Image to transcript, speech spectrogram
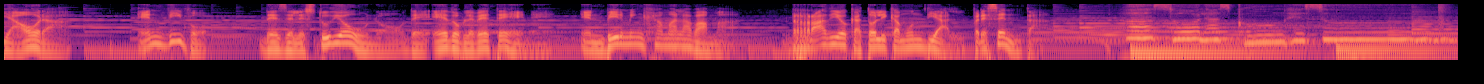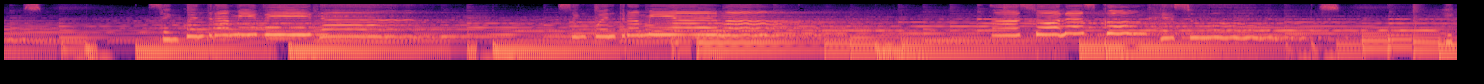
Y ahora, en vivo, desde el estudio 1 de EWTN, en Birmingham, Alabama, Radio Católica Mundial presenta A solas con Jesús se encuentra mi vida, se encuentra mi alma. A solas con Jesús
